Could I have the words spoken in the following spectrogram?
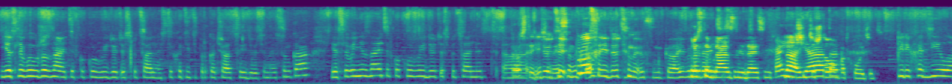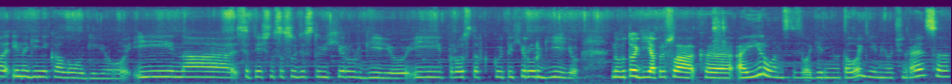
Если вы уже знаете, в какую вы идете специальность и хотите прокачаться, идете на СНК. Если вы не знаете, в какую вы идете специальность, э, просто идете, идете на СНК. Просто идете на СНК. И просто в разные, да, СНК да, ищите, я что вам подходит. Переходила и на гинекологию, и на сердечно-сосудистую хирургию, и просто в какую-то хирургию. Но в итоге я пришла к АИРу, анестезиологии и реаниматологии, и мне очень нравится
